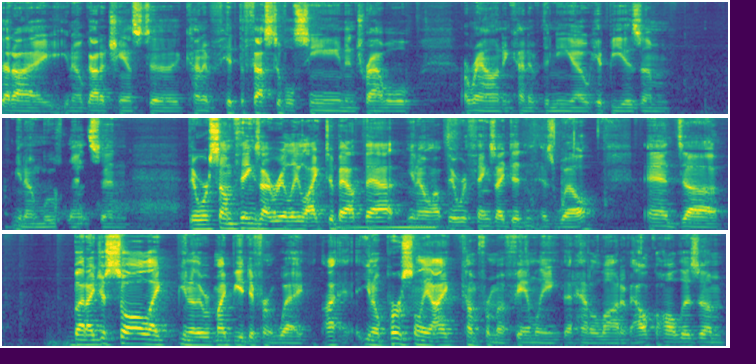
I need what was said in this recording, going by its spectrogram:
that I, you know, got a chance to kind of hit the festival scene and travel around and kind of the neo hippieism, you know, movements. And there were some things I really liked about that. You know, there were things I didn't as well. And, uh, but I just saw like, you know, there might be a different way. I, you know, personally, I come from a family that had a lot of alcoholism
